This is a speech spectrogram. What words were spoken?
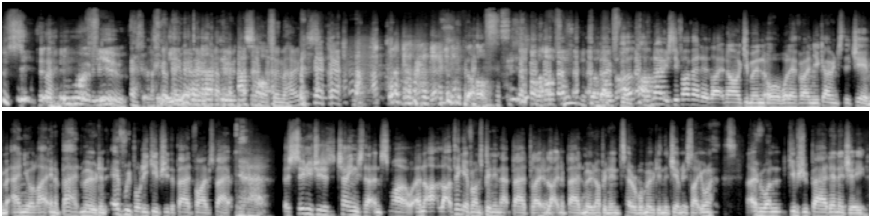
Work for you. Got David, David, David Hasselhoff in the house. No, but I- I've noticed if I've had a, like an argument or whatever, and you go into the gym and you're like in a bad mood, and everybody gives you the bad vibes back. Yeah. As soon as you just change that and smile, and I, like, I think everyone's been in that bad place, Yeah. like in a bad mood. I've been in a terrible mood in the gym. And it's like you want, everyone gives you bad energy.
